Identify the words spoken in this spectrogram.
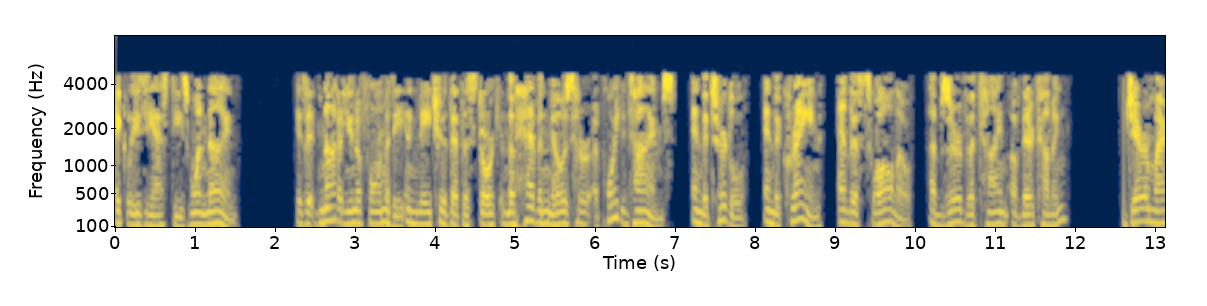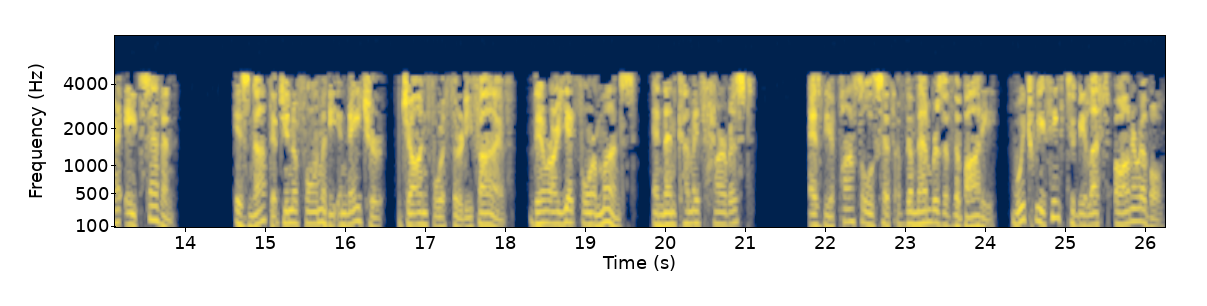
Ecclesiastes 1 9. Is it not a uniformity in nature that the stork in the heaven knows her appointed times, and the turtle, and the crane, and the swallow, observe the time of their coming? Jeremiah 8 7. Is not that uniformity in nature, John 4:35, there are yet four months, and then cometh harvest? As the apostle saith of the members of the body, which we think to be less honorable,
